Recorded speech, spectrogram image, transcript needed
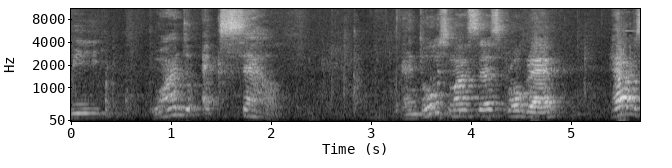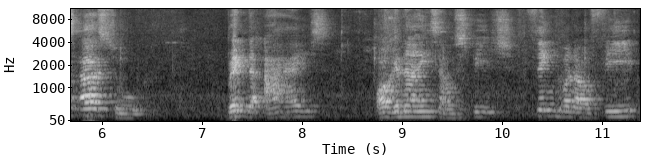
we want to excel. And Toastmasters program helps us to break the ice, organize our speech, think on our feet,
